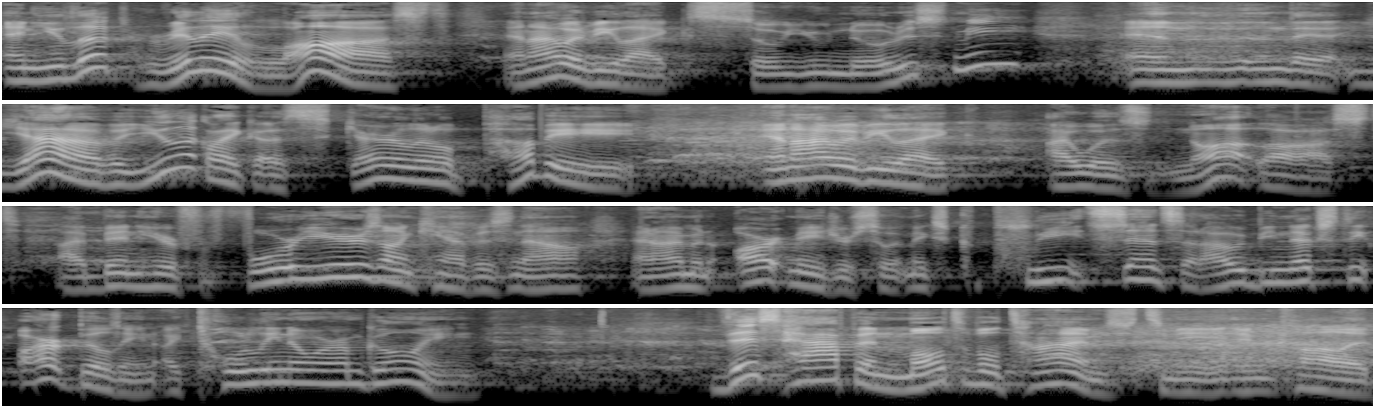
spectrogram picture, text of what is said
and you looked really lost. And I would be like, So you noticed me? And then they, Yeah, but you look like a scary little puppy. And I would be like, I was not lost. I've been here for four years on campus now, and I'm an art major, so it makes complete sense that I would be next to the art building. I totally know where I'm going. This happened multiple times to me in college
